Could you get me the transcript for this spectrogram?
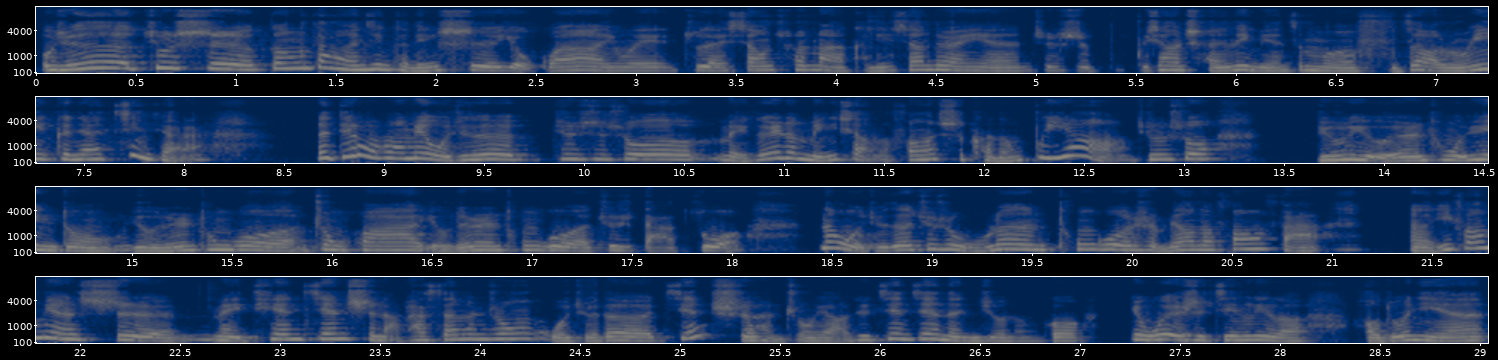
我觉得就是跟大环境肯定是有关啊，因为住在乡村嘛，肯定相对而言就是不像城里面这么浮躁，容易更加静下来。那第二方面，我觉得就是说每个人的冥想的方式可能不一样，就是说。比如有的人通过运动，有的人通过种花，有的人通过就是打坐。那我觉得就是无论通过什么样的方法，呃，一方面是每天坚持哪怕三分钟，我觉得坚持很重要。就渐渐的你就能够，因为我也是经历了好多年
